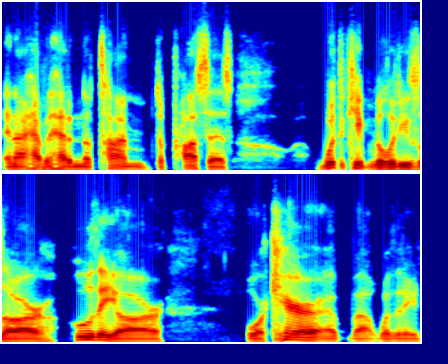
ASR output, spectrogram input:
and I haven't had enough time to process what the capabilities are, who they are, or care about whether they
